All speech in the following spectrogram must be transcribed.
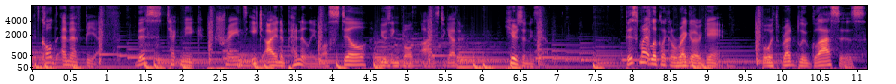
It's called MFBF. This technique trains each eye independently while still using both eyes together. Here's an example. This might look like a regular game, but with red-blue glasses,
